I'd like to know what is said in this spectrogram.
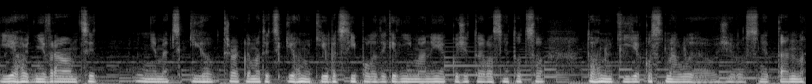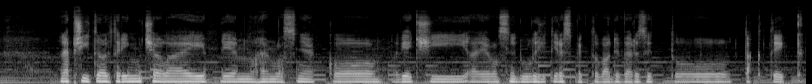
je hodně v rámci německého třeba klimatického hnutí, obecné politiky vnímaný, jako že to je vlastně to, co to hnutí jako stmeluje, že vlastně ten nepřítel, který mu čelej, je mnohem vlastně jako větší a je vlastně důležitý respektovat diverzitu taktik,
